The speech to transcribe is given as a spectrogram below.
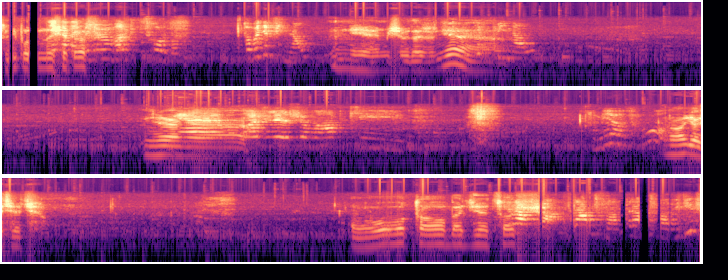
Czyli powinny się teraz... będziemy walczyć z hordą. To będzie finał. Nie, mi się wydaje, że nie. To finał. Nie, Nie, nie. no właśnie jeszcze mapki. To nie ma co. No jedź. O, to będzie coś... Tratwa, tratwa, tratwa, widzisz?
